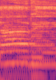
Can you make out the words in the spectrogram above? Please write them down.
자리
